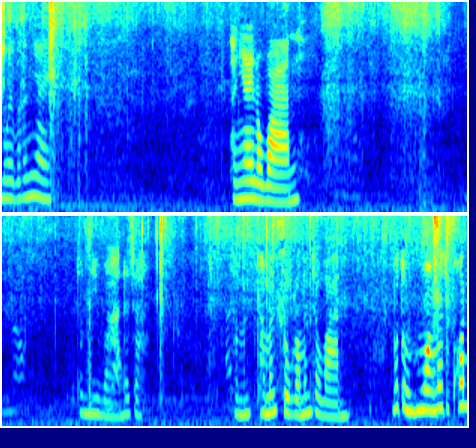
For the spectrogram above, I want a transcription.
หน่วยปะท่านใหญ่ท่านใหญ่ละหวาน ต้นนี้หวานนะจ๊ะถ้ามันถ้ามันสุกแล้วมันจะหวานม่ต้องห่วงเลยทุกคน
